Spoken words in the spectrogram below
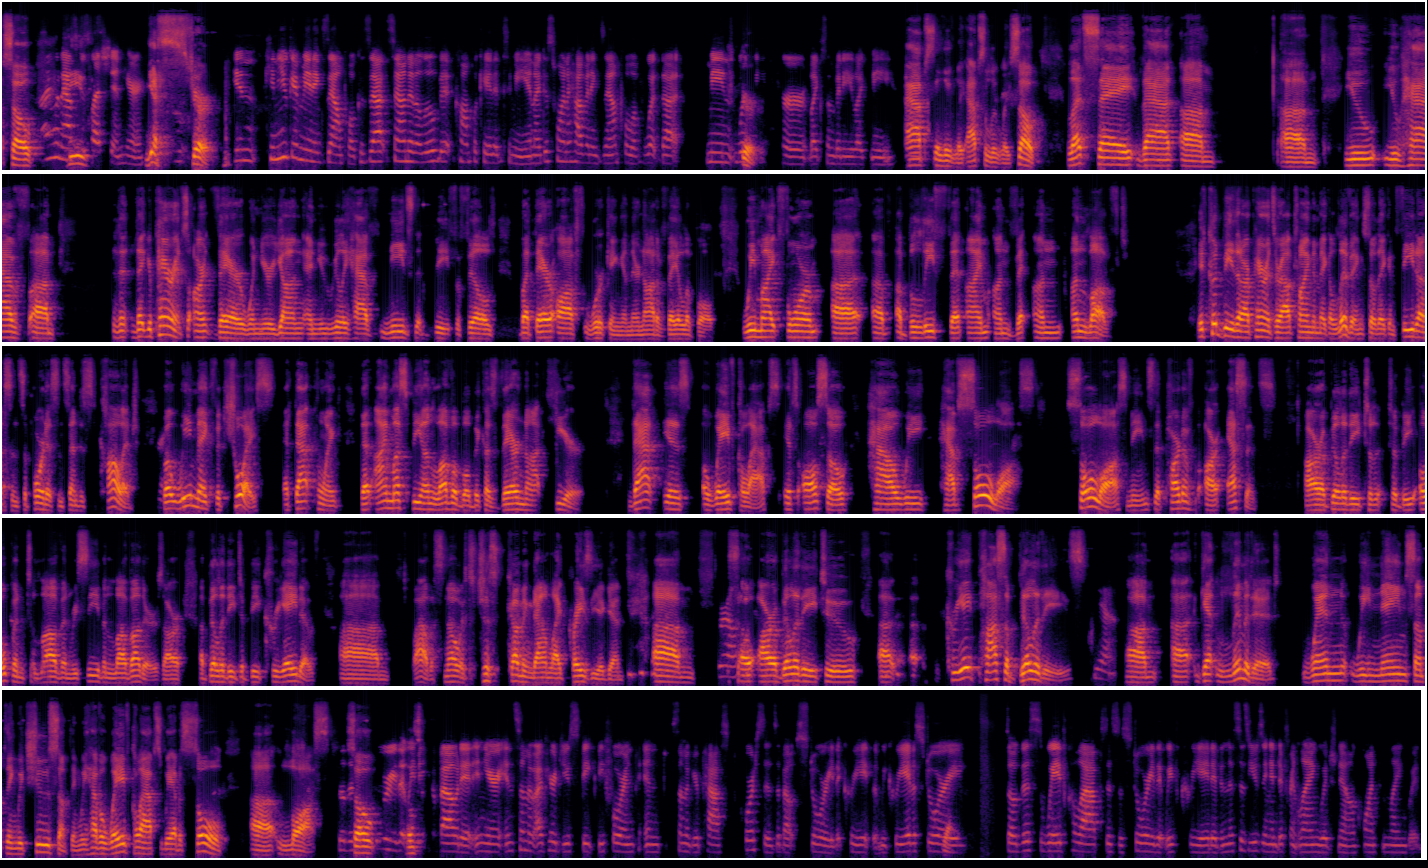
So I want to ask a question here. Yes, sure. In can you give me an example? Because that sounded a little bit complicated to me, and I just want to have an example of what that mean sure. for like somebody like me. Absolutely, absolutely. So let's say that um, um, you you have. Um, that, that your parents aren't there when you're young and you really have needs that be fulfilled but they're off working and they're not available. We might form a, a, a belief that I'm unve- un, unloved. It could be that our parents are out trying to make a living so they can feed us and support us and send us to college. Right. But we make the choice at that point that I must be unlovable because they're not here. That is a wave collapse. It's also how we have soul loss Soul loss means that part of our essence, our ability to, to be open to love and receive and love others, our ability to be creative. Um, wow, the snow is just coming down like crazy again. Um, so, our ability to uh, uh, create possibilities yeah. um, uh, get limited when we name something, we choose something. We have a wave collapse, we have a soul uh, loss. So, the so story that we make about it in your in some of I've heard you speak before in in some of your past courses about story that create that we create a story. Yeah. So this wave collapse is a story that we've created, and this is using a different language now, quantum language.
